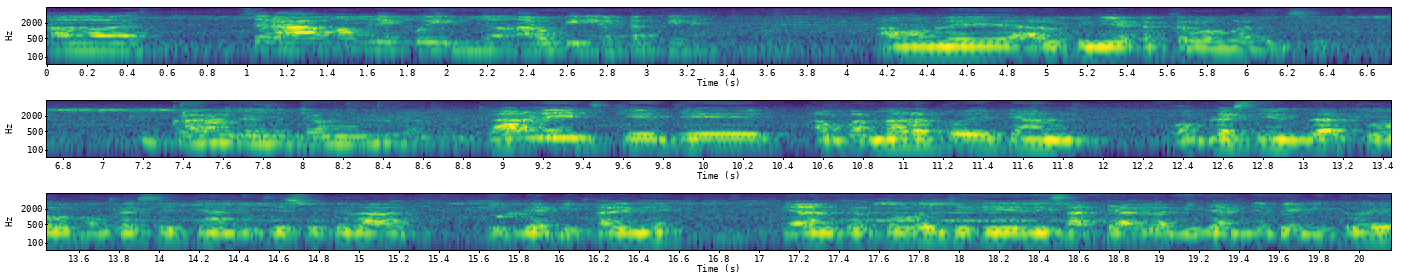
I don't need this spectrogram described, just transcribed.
અ, સર આ મામલે કોઈ આરોપીની અટક કે નહીં આ મામલે આરોપીની અટક કરવામાં આવી છે કારણ કઈ છે કારણ એ જ કે જે આ મરનાર હતો એ ત્યાં કોમ્પ્લેક્સની અંદર ટોલ કોમ્પ્લેક્સ છે ત્યાં નીચે સૂતેલા એક બે ભિખારીને હેરાન કરતો હોય જેથી એની સાથે આવેલા બીજા અન્ય બે મિત્રોએ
